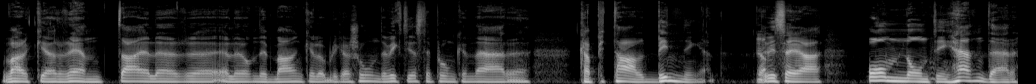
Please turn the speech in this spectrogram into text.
varken ränta eller, eller om det är bank eller obligation. Den viktigaste punkten är kapitalbindningen. Ja. Det vill säga om någonting händer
